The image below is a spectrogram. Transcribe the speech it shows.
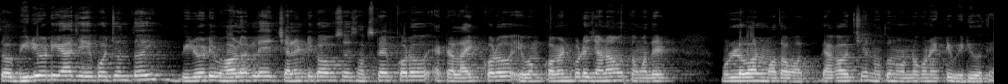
তো ভিডিওটি আজ এই পর্যন্তই। ভিডিওটি ভালো লাগলে চ্যানেলটিকে অবশ্যই সাবস্ক্রাইব করো, একটা লাইক করো এবং কমেন্ট করে জানাও তোমাদের মূল্যবান মতামত। দেখা হচ্ছে নতুন অন্য কোনো একটি ভিডিওতে।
